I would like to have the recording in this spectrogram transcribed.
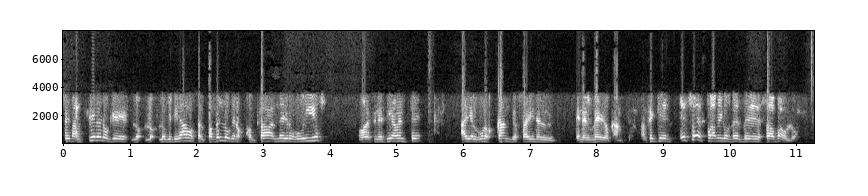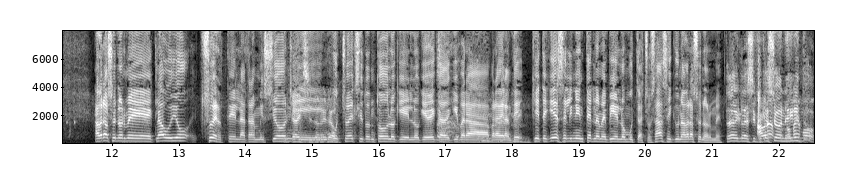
se mantiene lo que lo, lo, que tiramos al papel, lo que nos contaban negros judíos, o definitivamente hay algunos cambios ahí en el, en el medio campo. Así que eso es, pues, amigos, desde Sao Paulo. Abrazo enorme, Claudio. Suerte en la transmisión y mucho éxito en todo lo que, lo que venga de aquí para, para adelante. Que te quedes en línea interna, me piden los muchachos. ¿ah? Así que un abrazo enorme. Toda clasificación, Negrito.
